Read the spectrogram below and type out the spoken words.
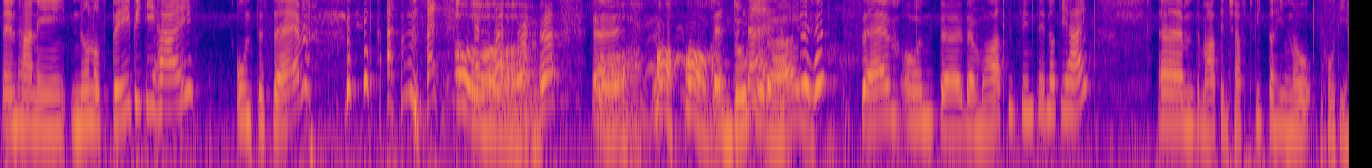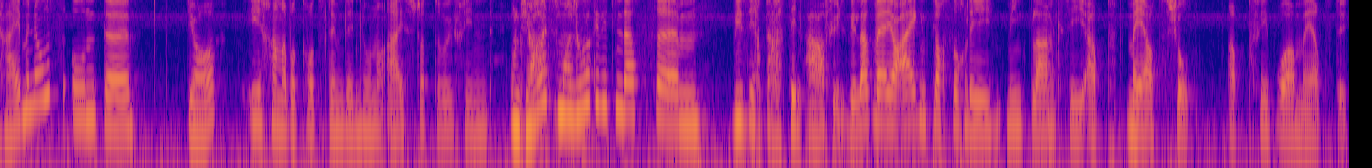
Dann habe ich nur noch das Baby daheim und den Sam. Nein. Äh, Oh, komm du nein. Sam und äh, der Martin sind dann noch daheim. Ähm, der Martin schafft weiterhin noch von daheim aus und äh, ja, ich habe aber trotzdem dann nur noch eins statt drei Kinder. Und ja, jetzt mal schauen, wie denn das, ähm, wie sich das denn anfühlt, weil das wäre ja eigentlich so ein bisschen mein Plan gewesen, ab März schon, ab Februar, März dort,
